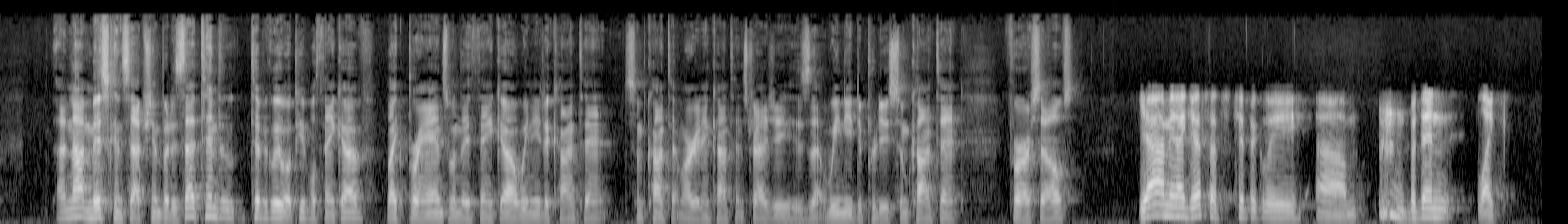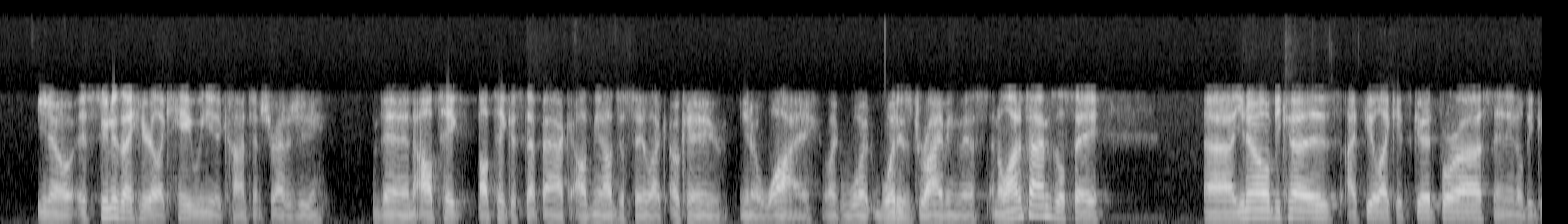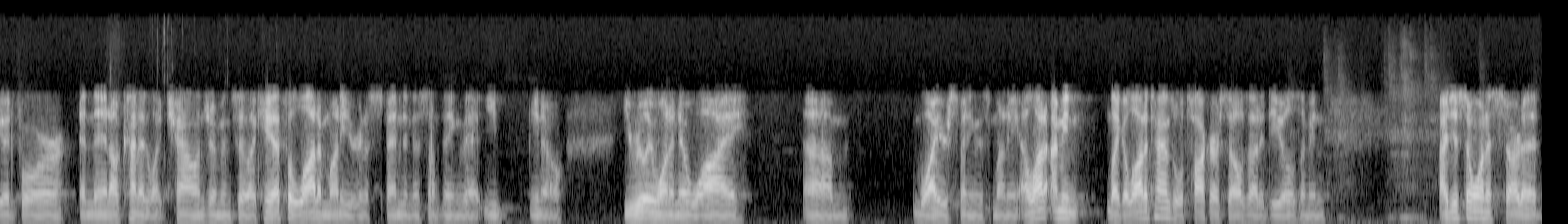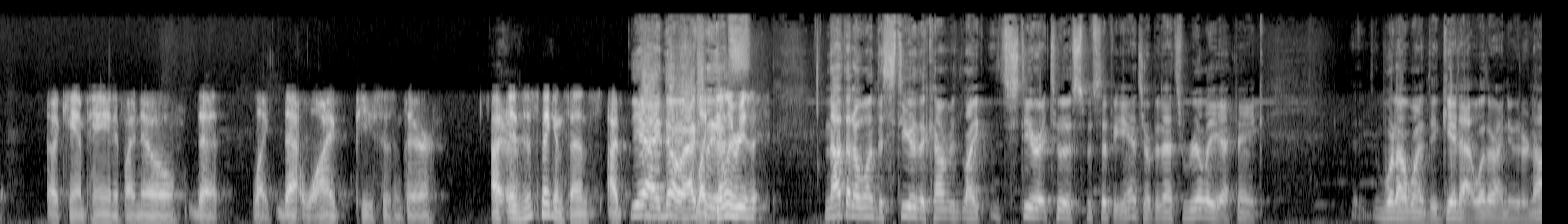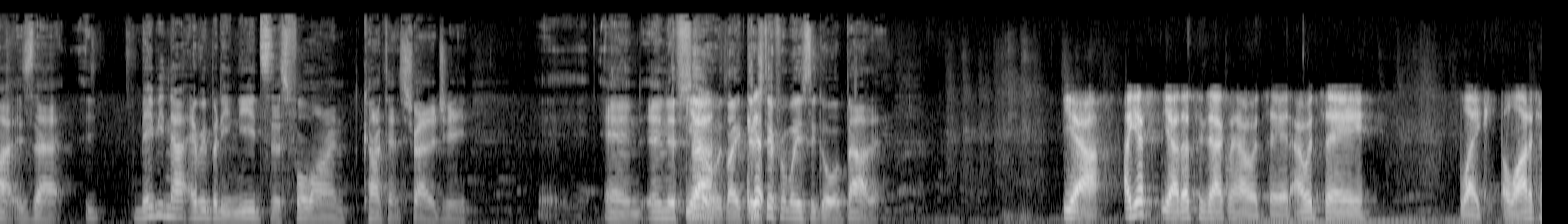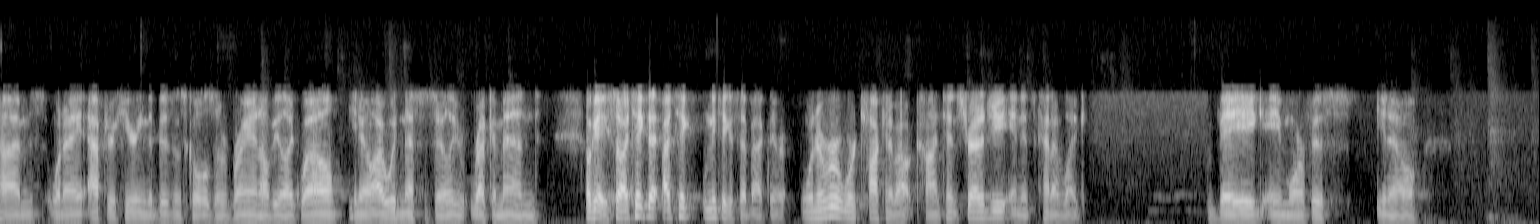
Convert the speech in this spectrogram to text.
uh, not misconception, but is that tend typically what people think of, like brands when they think, oh, we need a content, some content marketing, content strategy? Is that we need to produce some content for ourselves? Yeah, I mean, I guess that's typically, um, but then like, you know, as soon as I hear like, hey, we need a content strategy, then I'll take I'll take a step back. I mean I'll just say like, okay, you know, why? Like, what what is driving this? And a lot of times they'll say uh, you know, because I feel like it's good for us and it'll be good for, and then I'll kind of like challenge them and say like, hey, that's a lot of money you're going to spend into something that you, you know, you really want to know why, um, why you're spending this money. A lot, I mean, like a lot of times we'll talk ourselves out of deals. I mean, I just don't want to start a, a campaign if I know that like that why piece isn't there. I, is this making sense? I, yeah, I know. Actually, like the only reason not that I wanted to steer the conversation, like steer it to a specific answer, but that's really, I think, what I wanted to get at, whether I knew it or not, is that maybe not everybody needs this full-on content strategy, and and if so, yeah. like there's guess, different ways to go about it. Yeah, I guess yeah, that's exactly how I would say it. I would say, like a lot of times when I after hearing the business goals of a brand, I'll be like, well, you know, I wouldn't necessarily recommend Okay, so I take that. I take. Let me take a step back there. Whenever we're talking about content strategy, and it's kind of like vague, amorphous, you know,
